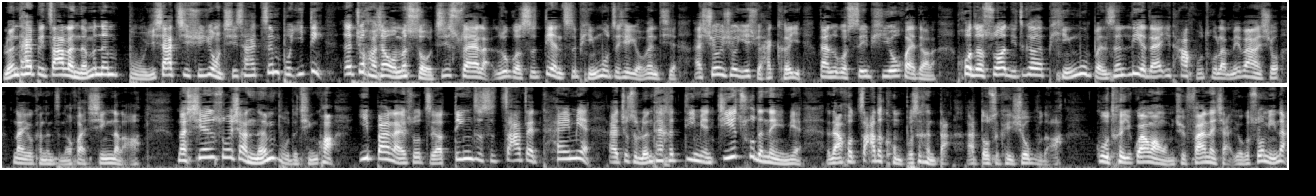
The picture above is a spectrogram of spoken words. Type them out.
轮胎被扎了，能不能补一下继续用？其实还真不一定。呃，就好像我们手机摔了，如果是电池、屏幕这些有问题，哎，修一修也许还可以。但如果 CPU 坏掉了，或者说你这个屏幕本身裂得一塌糊涂了，没办法修，那有可能只能换新的了啊。那先说一下能补的情况。一般来说，只要钉子是扎在胎面，哎，就是轮胎和地面接触的那一面，然后扎的孔不是很大啊，都是可以修补的啊。固特异官网我们去翻了一下，有个说明的，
